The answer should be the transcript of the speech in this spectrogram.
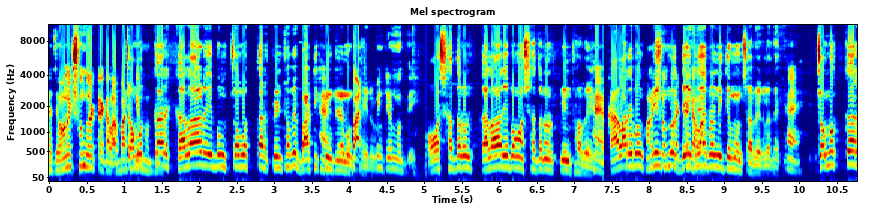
আচ্ছা অনেক সুন্দর একটা কালার চমৎকার কালার এবং চমৎকার প্রিন্ট হবে বাটিক প্রিন্টের মধ্যে বাটিক। প্রিন্টের মধ্যে। অসাধারণ কালার এবং অসাধারণ প্রিন্ট হবে। হ্যাঁ। কালার এবং প্রিন্টগুলো দেখলে। আপনার নিতে মন চাবে এগুলো দেখেন? হ্যাঁ। চমৎকার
